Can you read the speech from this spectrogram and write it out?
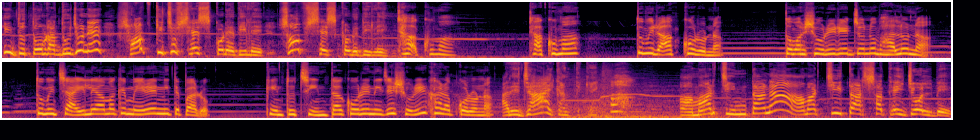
কিন্তু তোমরা দুজনে সব কিছু শেষ করে দিলে, সব শেষ করে দিলে। ঠাকুমা ঠাকুমা, তুমি রাগ করো না। তোমার শরীরের জন্য ভালো না। তুমি চাইলে আমাকে মেরে নিতে পারো কিন্তু চিন্তা করে নিজের শরীর খারাপ করো না। আরে যা এখান থেকে। আমার চিন্তা না আমার চিতার সাথেই জ্বলবে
